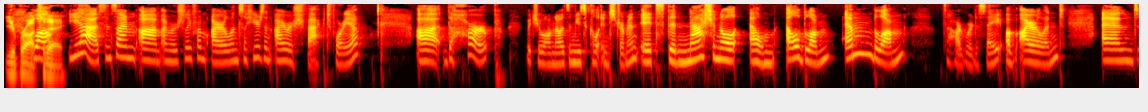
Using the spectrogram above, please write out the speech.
you brought well, today? yeah, since I'm um, I'm originally from Ireland, so here's an Irish fact for you. Uh, the harp, which you all know is a musical instrument, it's the national elm, emblem emblem. It's a hard word to say of Ireland. And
